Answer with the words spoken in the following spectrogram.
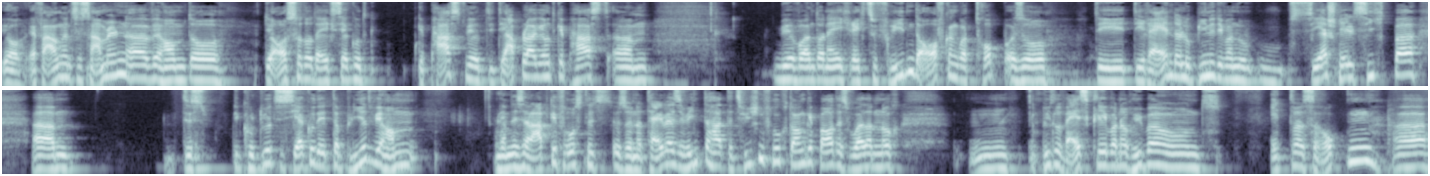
ja, Erfahrungen zu sammeln. Äh, wir haben da, die Aussaat hat eigentlich sehr gut gepasst, wir, die, die Ablage hat gepasst, ähm, wir waren dann eigentlich recht zufrieden, der Aufgang war top, also die, die Reihen der Lupine, die waren sehr schnell sichtbar, ähm, das, die Kultur hat sich sehr gut etabliert, wir haben wir haben das dann abgefrosten, also eine teilweise winterharte Zwischenfrucht angebaut. Es war dann noch mh, ein bisschen Weißkleber noch rüber und etwas Rocken. Äh,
